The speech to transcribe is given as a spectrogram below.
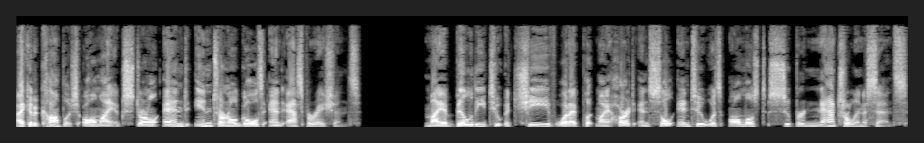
I could accomplish all my external and internal goals and aspirations. My ability to achieve what I put my heart and soul into was almost supernatural in a sense.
